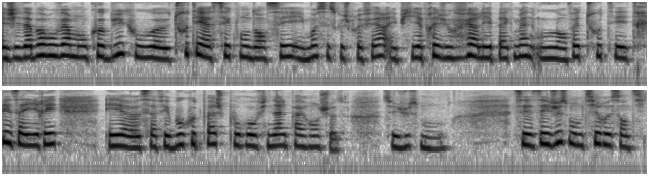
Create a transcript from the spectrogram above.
J'ai d'abord ouvert mon Kobuc où euh, tout est assez condensé et moi c'est ce que je préfère. Et puis après j'ai ouvert les Pac-Man où en fait tout est très aéré et euh, ça fait beaucoup de pages pour au final pas grand chose. C'est juste mon... Juste mon petit ressenti.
